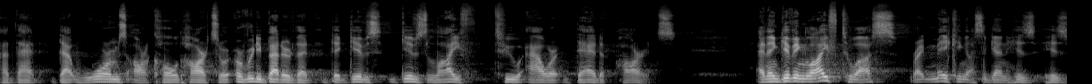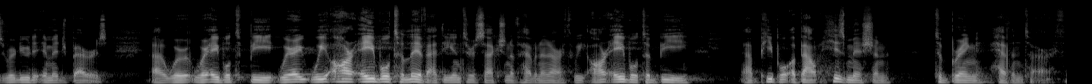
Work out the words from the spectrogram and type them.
uh, that, that warms our cold hearts, or, or really better, that, that gives, gives life to our dead hearts. And then giving life to us, right, making us again his, his renewed image bearers. Uh, we're, we're able to be, we're, we are able to live at the intersection of heaven and earth. We are able to be uh, people about his mission to bring heaven to earth.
